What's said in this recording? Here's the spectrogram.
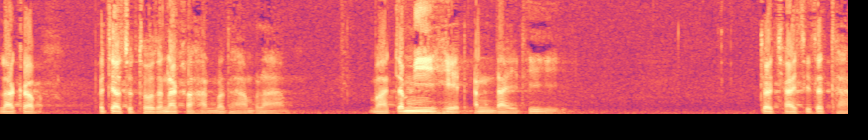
แล้วกับพระเจ้าสุโธทนะก็หันมาถามพระรามว่าจะมีเหตุอันใดที่เจ้าชายสิทธัตถะ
